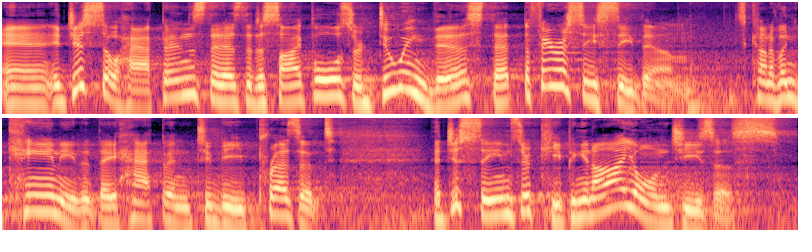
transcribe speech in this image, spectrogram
And it just so happens that as the disciples are doing this, that the Pharisees see them. It's kind of uncanny that they happen to be present. It just seems they're keeping an eye on Jesus.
